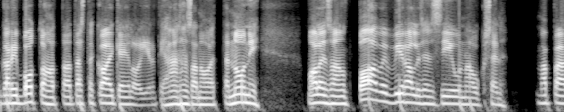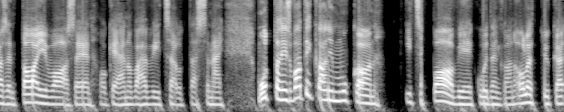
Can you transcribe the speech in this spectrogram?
Garibotto ottaa tästä kaikeilo irti. Hän sanoo, että no niin, mä olen saanut Paavin virallisen siunauksen, mä pääsen taivaaseen. Okei, hän on vähän vitsailut tässä näin. Mutta siis Vatikaanin mukaan itse Paavi ei kuitenkaan ole, tykä,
